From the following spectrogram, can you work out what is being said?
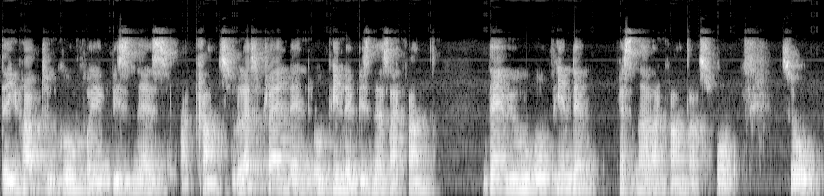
then you have to go for a business account. So let's try and then open the business account. Then we will open the personal account as well. So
